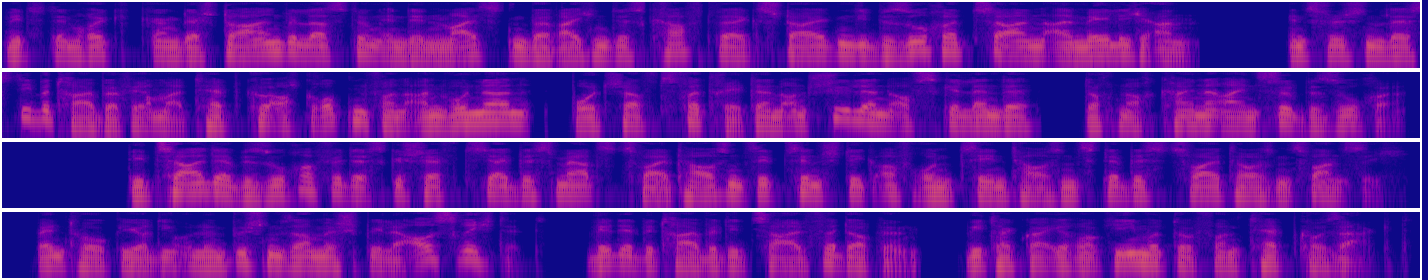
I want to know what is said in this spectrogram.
Mit dem Rückgang der Strahlenbelastung in den meisten Bereichen des Kraftwerks steigen die Besucherzahlen allmählich an. Inzwischen lässt die Betreiberfirma TEPCO auch Gruppen von Anwohnern, Botschaftsvertretern und Schülern aufs Gelände, doch noch keine Einzelbesucher. Die Zahl der Besucher für das Geschäftsjahr bis März 2017 stieg auf rund 10.000 bis 2020. Wenn Tokio die Olympischen Sommerspiele ausrichtet, will der Betreiber die Zahl verdoppeln, wie Takahiro Kimoto von TEPCO sagt.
